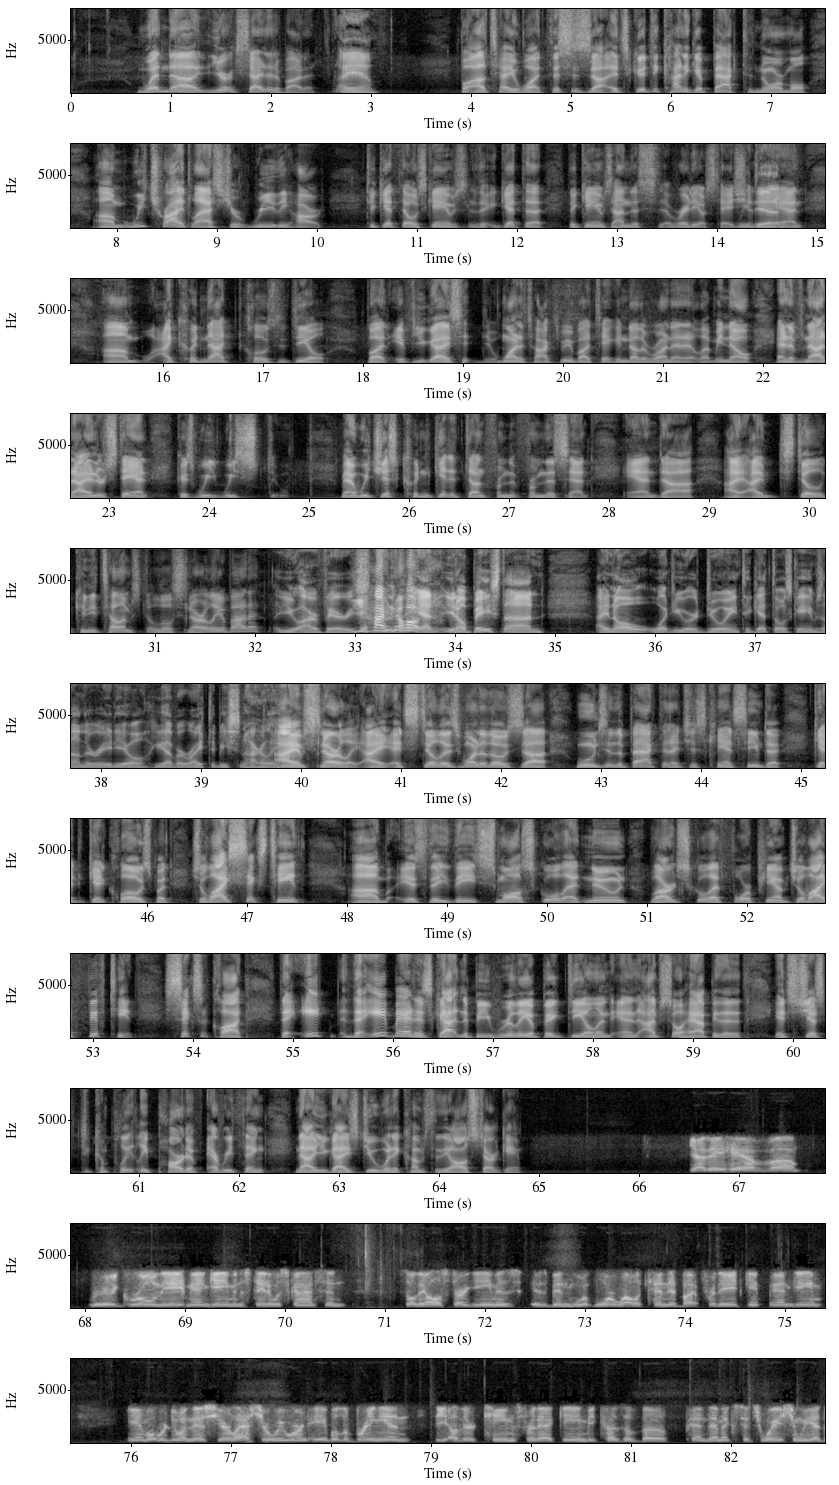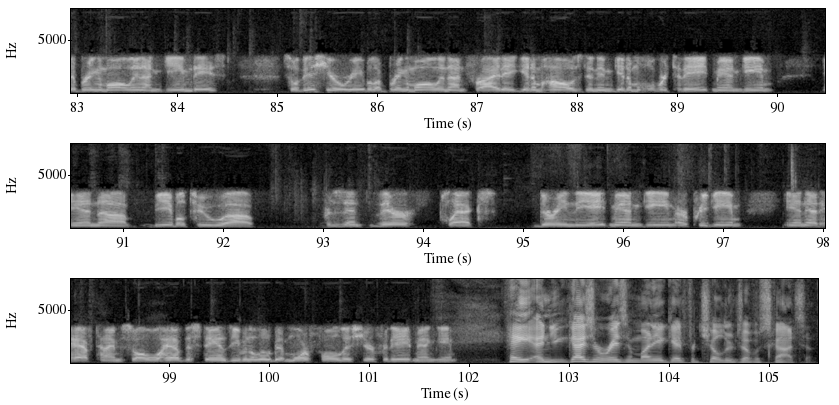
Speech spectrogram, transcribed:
When uh, you're excited about it. I am. But I'll tell you what, this is uh, it's good to kind of get back to normal. Um, we tried last year really hard to get those games, the, get the the games on this radio station. We did. and um, I could not close the deal. But if you guys want to talk to me about taking another run at it, let me know. And if not, I understand because we we st- man we just couldn't get it done from the, from this end. And uh, I I still can you tell I'm still a little snarly about it? You are very Yeah, I know. And you know, based on I know what you are doing to get those games on the radio, you have a right to be snarly. I am snarly. I it still is one of those uh, wounds in the back that I just can't seem to get get closed. But July sixteenth um, is the the small school at noon, large school at four p.m. July fifteenth, six o'clock. The eight the eight man has gotten to be really a big deal, and and I'm so happy that it's just completely part of everything now you guys do when it comes to the All Star game. Yeah, they have uh, really grown the eight-man game in the state of Wisconsin. So the All-Star game is has been more well attended by for the eight-man game. And what we're doing this year, last year we weren't able to bring in the other teams for that game because of the pandemic situation. We had to bring them all in on game days. So this year we're able to bring them all in on Friday, get them housed, and then get them over to the eight-man game, and uh, be able to uh, present their plaques during the eight-man game or pregame and at halftime. So we'll have the stands even a little bit more full this year for the eight-man game. Hey, and you guys are raising money again for Children's of Wisconsin.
